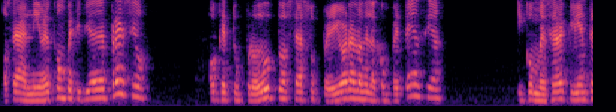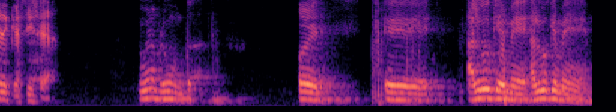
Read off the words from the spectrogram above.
o sea, el nivel competitivo de precio, o que tu producto sea superior a los de la competencia y convencer al cliente de que así sea. Buena pregunta. A ver, eh, algo que me, algo que me,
